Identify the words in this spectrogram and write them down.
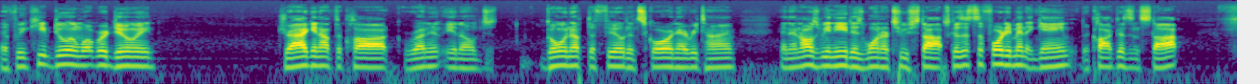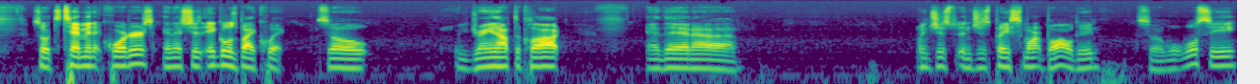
If we keep doing what we're doing, dragging out the clock, running, you know, just going up the field and scoring every time. And then all we need is one or two stops because it's a 40 minute game. The clock doesn't stop. So it's 10 minute quarters and it's just, it goes by quick. So you drain out the clock and then, uh, and just, and just play smart ball, dude. So we'll, we'll see.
